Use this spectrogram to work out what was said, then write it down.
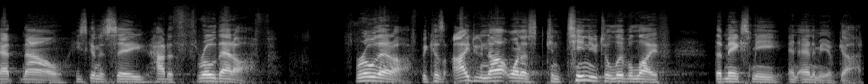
at now, he's going to say how to throw that off. Throw that off, because I do not want to continue to live a life that makes me an enemy of God.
